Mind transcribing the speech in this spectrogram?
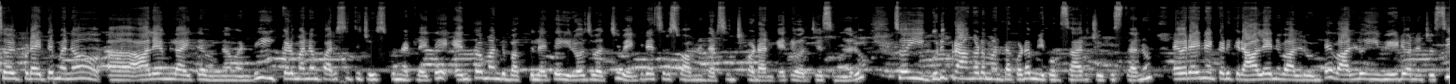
సో ఇప్పుడైతే మనం ఆ, ఆలయంలో అయితే ఉన్నామండి. ఇక్కడ మనం పరిస్థితి చూసుకున్నట్లయితే ఎంతో మంది భక్తులు అయితే ఈ రోజు వచ్చి వెంకటేశ్వర స్వామిని దర్శించుకోవడానికి అయితే వచ్చేస్తున్నారు. సో ఈ గుడి ప్రాంగణం అంతా కూడా మీకు ఒకసారి చూపిస్తాను. ఎవరైనా ఇక్కడికి రాలేని వాళ్ళు ఉంటే వాళ్ళు ఈ వీడియోను చూసి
